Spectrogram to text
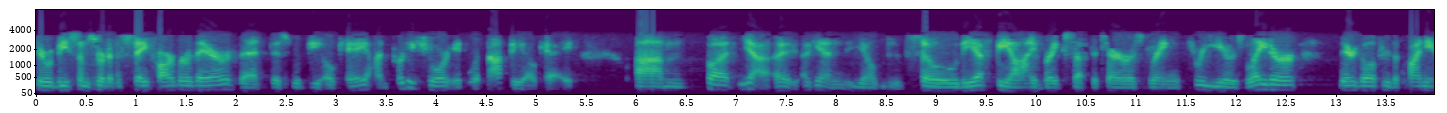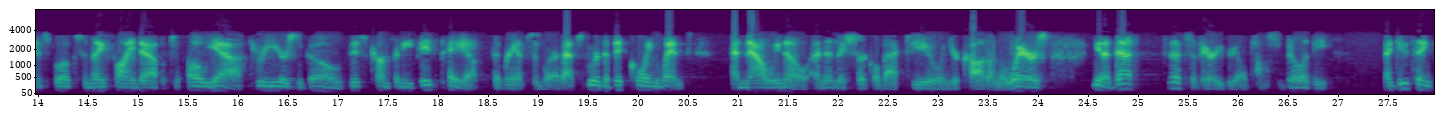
there would be some sort of a safe harbor there that this would be okay. I'm pretty sure it would not be okay. Um, but yeah, again, you know, so the FBI breaks up the terrorist ring three years later. They go through the finance books and they find out, oh yeah, three years ago, this company did pay up the ransomware. That's where the Bitcoin went. And now we know. And then they circle back to you and you're caught unawares. You know, that, that's a very real possibility. I do think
